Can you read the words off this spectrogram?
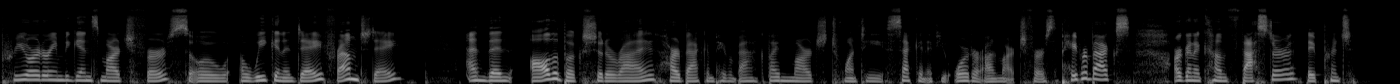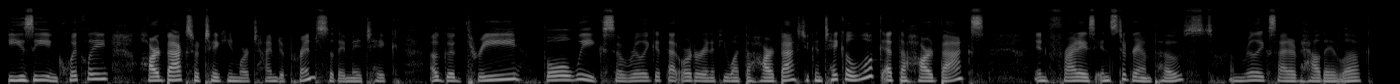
Pre ordering begins March 1st, so a week and a day from today. And then all the books should arrive, hardback and paperback, by March 22nd if you order on March 1st. The paperbacks are going to come faster. They print easy and quickly. Hardbacks are taking more time to print, so they may take a good three full weeks. So, really get that order in if you want the hardbacks. You can take a look at the hardbacks in Friday's Instagram post. I'm really excited of how they look.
